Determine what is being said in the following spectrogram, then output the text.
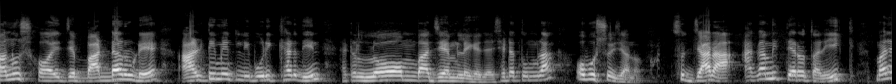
মানুষ হয় যে বাড্ডা রোডে আলটিমেটলি পরীক্ষার দিন একটা লম্বা জ্যাম লেগে যায়, সেটা তোমরা অবশ্যই জানো। সো যারা আগামী তেরো তারিখ মানে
